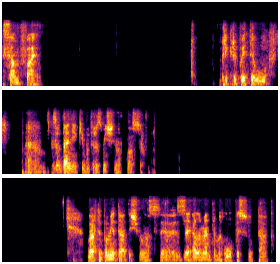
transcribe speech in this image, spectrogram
сам файл. Прикріпити у е, завдання, яке буде розміщено в Classroom. Варто пам'ятати, що у нас е, з елементами опису, так,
